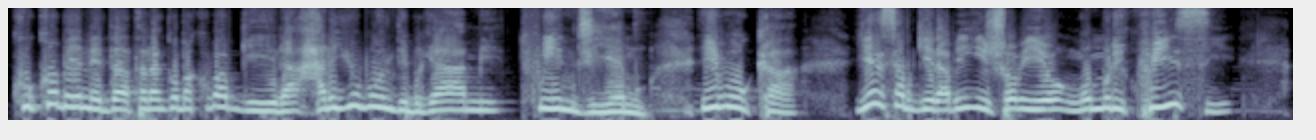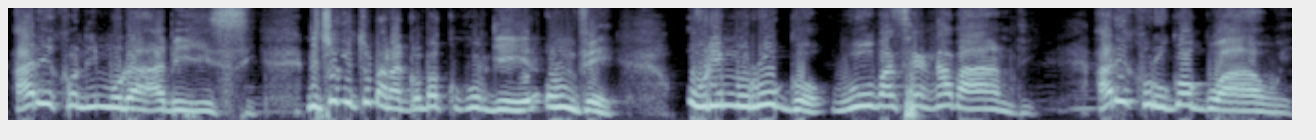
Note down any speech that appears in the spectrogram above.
kuko bene data nagomba kubabwira hariyo ubundi bwami twinjiyemo ibuka yesi abwira abigisha biyo ngo muri ku isi ariko ntimuri ab'isi ni cyo gituma nagomba kukubwira umve uri mu rugo wubatse nk'abandi ariko urugo rwawe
